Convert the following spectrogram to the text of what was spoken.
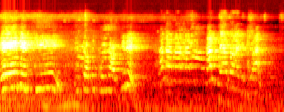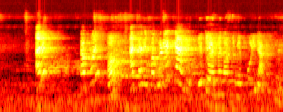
એ ડેટકી તો આપણે કોઈને આવતી રે. હા? એ તો એમને નામની મેં પૂરી નાખી.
